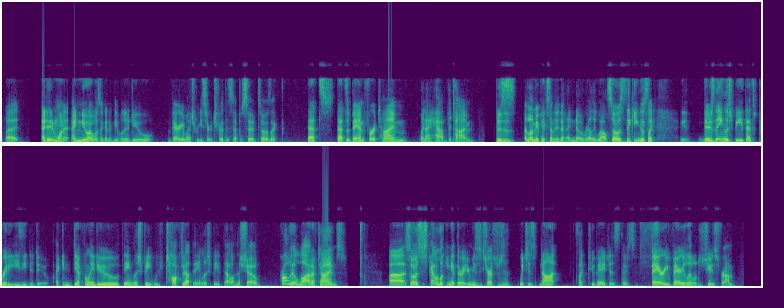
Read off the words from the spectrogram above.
but I didn't want to. I knew I wasn't gonna be able to do very much research for this episode, so I was like, that's that's a band for a time when I have the time. This is let me pick something that I know really well. So I was thinking it was like there's the English beat that's pretty easy to do. I can definitely do the English beat. We've talked about the English beat though on the show probably a lot of times. Uh, so I was just kind of looking at the Rate Your Music charts, which is which is not it's like two pages. There's very very little to choose from,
